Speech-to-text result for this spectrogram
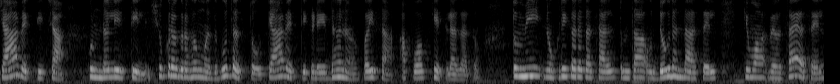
ज्या व्यक्तीच्या कुंडलीतील शुक्र ग्रह मजबूत असतो त्या व्यक्तीकडे धन पैसा आपोआप खेचला जातो. तुम्ही नोकरी करत असाल तुमचा उद्योगधंदा असेल किंवा व्यवसाय असेल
